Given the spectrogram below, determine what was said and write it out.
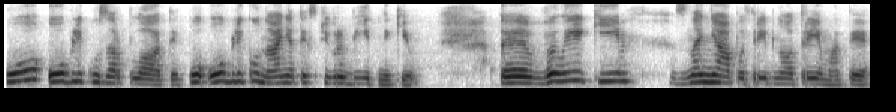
по обліку зарплати, по обліку нанятих співробітників. Е, великі знання потрібно отримати,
